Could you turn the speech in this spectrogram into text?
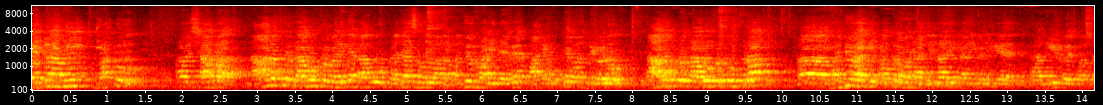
ಯಡ್ರಾಮಿ ಮತ್ತು ಶಾಬ ನಾಲ್ಕು ತಾಲೂಕುಗಳಿಗೆ ನಾವು ಪ್ರಜಾಸೌಧವನ್ನು ಮಂಜೂರು ಮಾಡಿದ್ದೇವೆ. ಮಾನ್ಯ ಮುಖ್ಯಮಂತ್ರಿಗಳು ನಾಲ್ಕು ತಾಲೂಕು ಕೂಡ ಮಂಜೂರಾತಿ ಪತ್ರವನ್ನು ಜಿಲ್ಲಾಧಿಕಾರಿಗಳಿಗೆ ನೀಡಬೇಕು ಅಂತ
